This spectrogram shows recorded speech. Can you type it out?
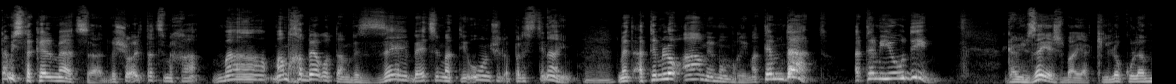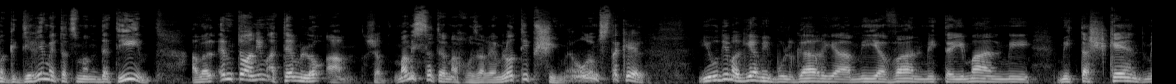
אתה מסתכל מהצד ושואל את עצמך, מה, מה מחבר אותם? וזה בעצם הטיעון של הפלסטינאים. זאת אומרת, אתם לא עם, הם אומרים, אתם דת, אתם יהודים. גם עם זה יש בעיה, כי לא כולם מגדירים את עצמם דתיים, אבל הם טוענים, אתם לא עם. עכשיו, מה מסתתר מאחורי זה? הרי הם לא טיפשים, הם אומרים, תסתכל, יהודי מגיע מבולגריה, מיוון, מתימן, מ- מתשכנד, מ...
